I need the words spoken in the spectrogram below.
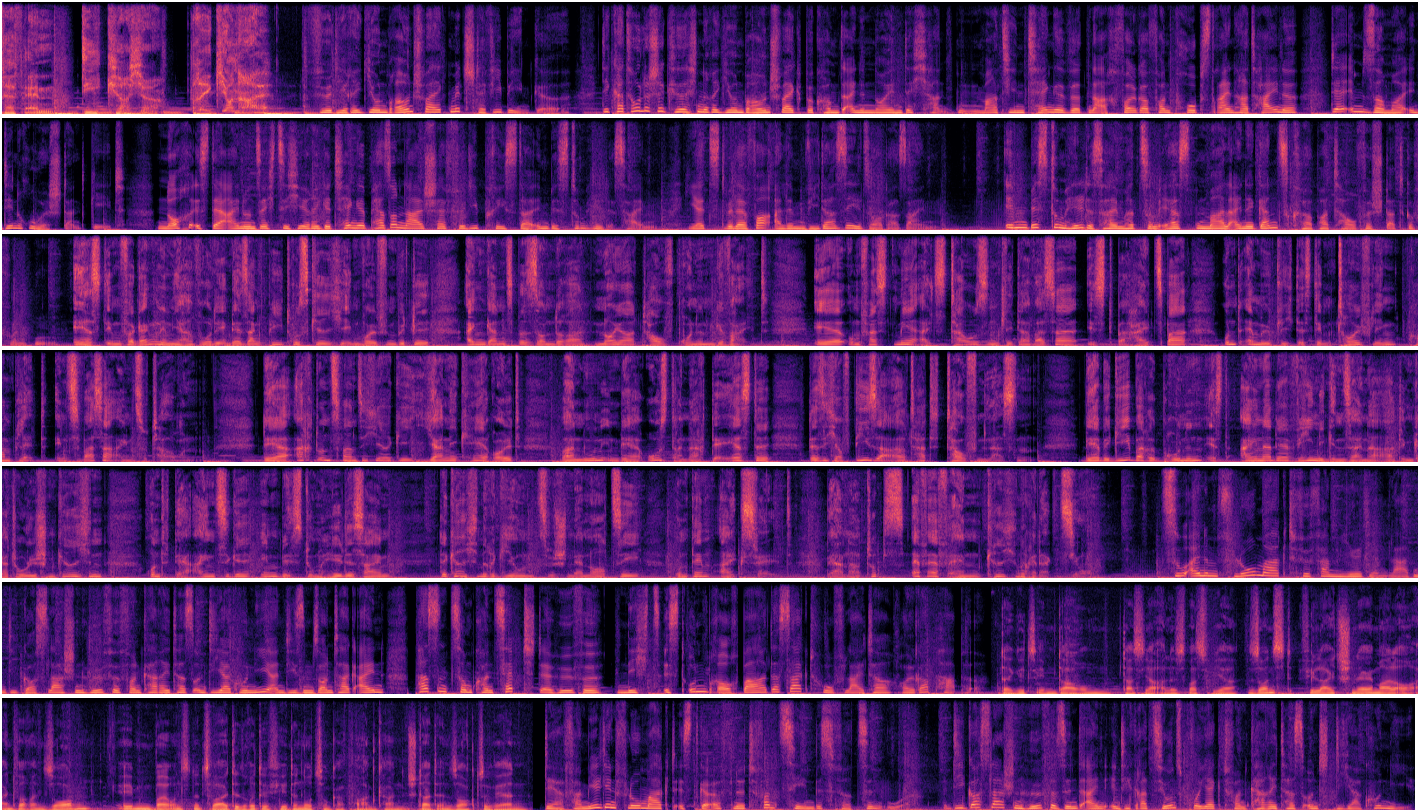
FFN, die Kirche. Regional. Für die Region Braunschweig mit Steffi Behnke. Die katholische Kirchenregion Braunschweig bekommt einen neuen Dechanten. Martin Tenge wird Nachfolger von Propst Reinhard Heine, der im Sommer in den Ruhestand geht. Noch ist der 61-jährige Tenge Personalchef für die Priester im Bistum Hildesheim. Jetzt will er vor allem wieder Seelsorger sein. Im Bistum Hildesheim hat zum ersten Mal eine Ganzkörpertaufe stattgefunden. Erst im vergangenen Jahr wurde in der St. Petruskirche in Wolfenbüttel ein ganz besonderer neuer Taufbrunnen geweiht. Er umfasst mehr als 1000 Liter Wasser, ist beheizbar und ermöglicht es dem Täufling, komplett ins Wasser einzutauchen. Der 28-jährige Yannick Herold war nun in der Osternacht der Erste, der sich auf diese Art hat taufen lassen. Der begehbare Brunnen ist einer der wenigen seiner Art in katholischen Kirchen und der einzige im Bistum Hildesheim, der Kirchenregion zwischen der Nordsee und dem Eichsfeld. Bernhard Tups, FFN Kirchenredaktion. Zu einem Flohmarkt für Familien laden die Goslarschen Höfe von Caritas und Diakonie an diesem Sonntag ein, passend zum Konzept der Höfe Nichts ist unbrauchbar, das sagt Hofleiter Holger Pape. Da geht es eben darum, dass ja alles, was wir sonst vielleicht schnell mal auch einfach entsorgen, eben bei uns eine zweite, dritte, vierte Nutzung erfahren kann, statt entsorgt zu werden. Der Familienflohmarkt ist geöffnet von 10 bis 14 Uhr. Die Goslarschen Höfe sind ein Integrationsprojekt von Caritas und Diakonie.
